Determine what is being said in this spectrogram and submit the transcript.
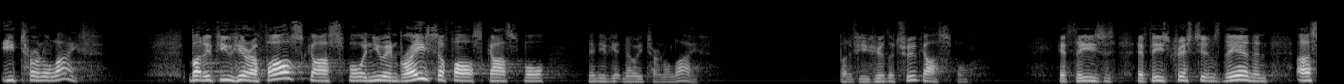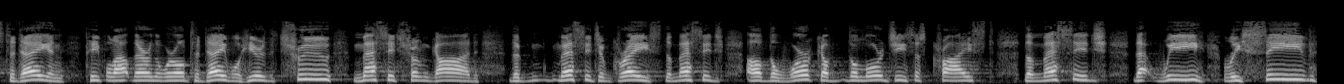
Eternal life. But if you hear a false gospel and you embrace a false gospel, then you get no eternal life. But if you hear the true gospel, if these, if these Christians then and us today and people out there in the world today will hear the true message from God, the message of grace, the message of the work of the Lord Jesus Christ, the message that we receive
